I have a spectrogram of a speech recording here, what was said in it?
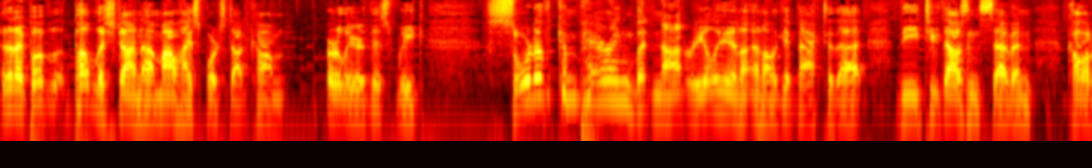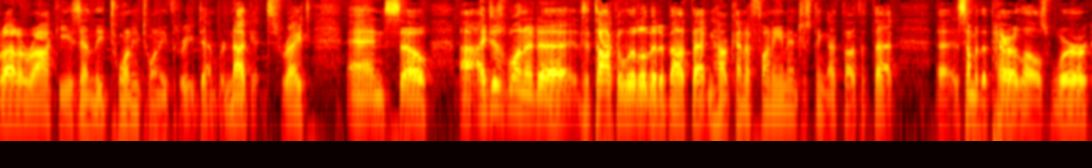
that I pub- published on uh, milehighsports.com earlier this week. Sort of comparing, but not really, and, I'll get back to that. The 2007 Colorado Rockies and the 2023 Denver Nuggets, right? And so uh, I just wanted to, to talk a little bit about that and how kind of funny and interesting I thought that that uh, some of the parallels were.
